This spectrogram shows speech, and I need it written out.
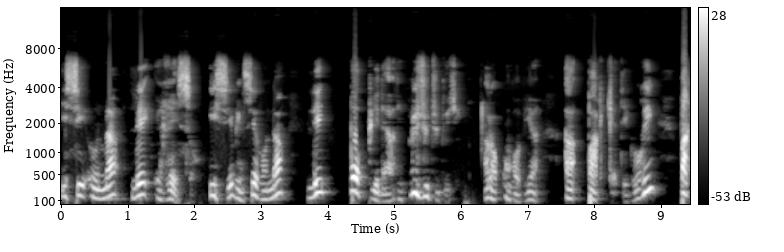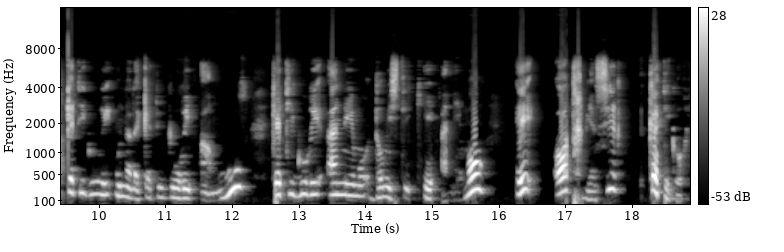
ici on a les récents. Ici, bien sûr, on a les populaires, les plus utilisés. Alors, on revient à par catégorie. Par catégorie, on a la catégorie amour, catégorie animaux domestiques et animaux, et autres, bien sûr, catégories.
